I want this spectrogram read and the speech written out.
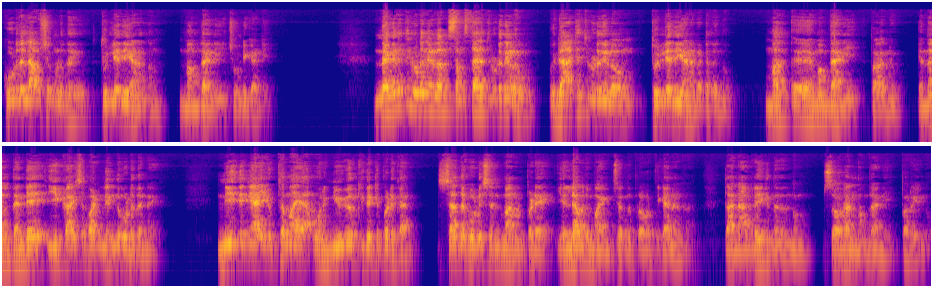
കൂടുതൽ ആവശ്യമുള്ളത് തുല്യതയാണെന്നും മംദാനി ചൂണ്ടിക്കാട്ടി. നഗരത്തിലുടനീളം സംസ്ഥാനത്തിലുടനീളവും രാജ്യത്തിലുടനീളവും തുല്യതയാണ് വേണ്ടതെന്നും മംദാനി പറഞ്ഞു. എന്നാൽ തന്റെ ഈ കാഴ്ചപ്പാടിൽ നിന്നുകൊണ്ട് തന്നെ നീതിന്യായ യുക്തമായ ഒരു ന്യൂയോർക്ക് കെട്ടിപ്പടുക്കാൻ ശതകോടീശ്വരന്മാർ ഉൾപ്പെടെ എല്ലാവരുമായും ചേർന്ന് പ്രവർത്തിക്കാനാണ് താൻ ആഗ്രഹിക്കുന്നതെന്നും സോഹാൻ മംദാനി പറയുന്നു.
